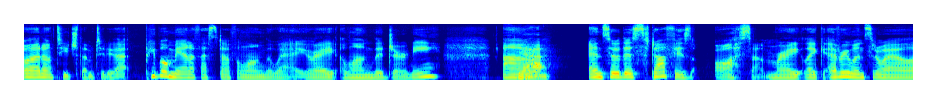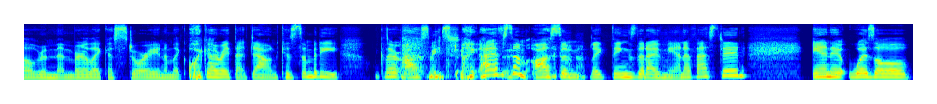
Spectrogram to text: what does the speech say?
oh, I don't teach them to do that. People manifest stuff along the way, right? Along the journey. Um Yeah. and so this stuff is awesome, right? Like every once in a while I'll remember like a story and I'm like, "Oh, I got to write that down" cuz somebody like they're awesome. Like, I have some awesome like things that I've manifested and it was all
